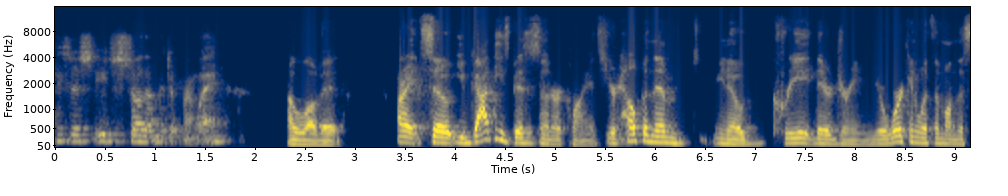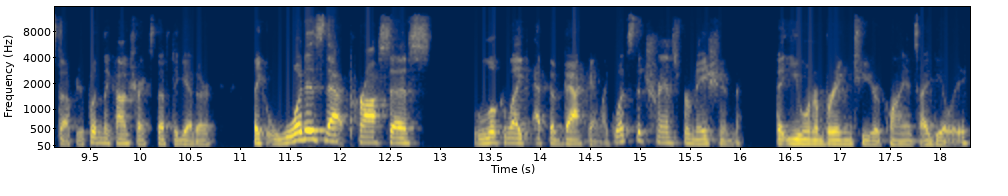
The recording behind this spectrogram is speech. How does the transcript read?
It's just, you just show them the different way. I love it. All right. So you've got these business owner clients. You're helping them, you know, create their dream. You're working with them on this stuff. You're putting the contract stuff together. Like, what does that process look like at the back end? Like, what's the transformation that you want to bring to your clients ideally?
